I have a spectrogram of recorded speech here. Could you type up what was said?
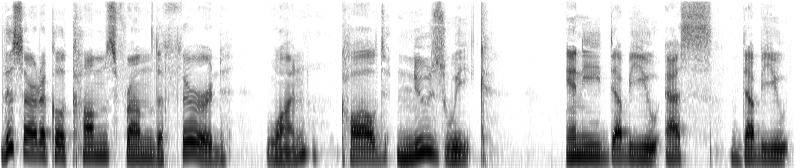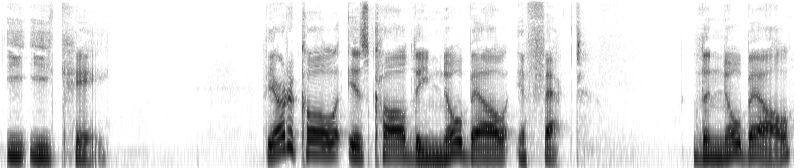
This article comes from the third one called Newsweek, N E W S W E E K. The article is called The Nobel Effect. The Nobel,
